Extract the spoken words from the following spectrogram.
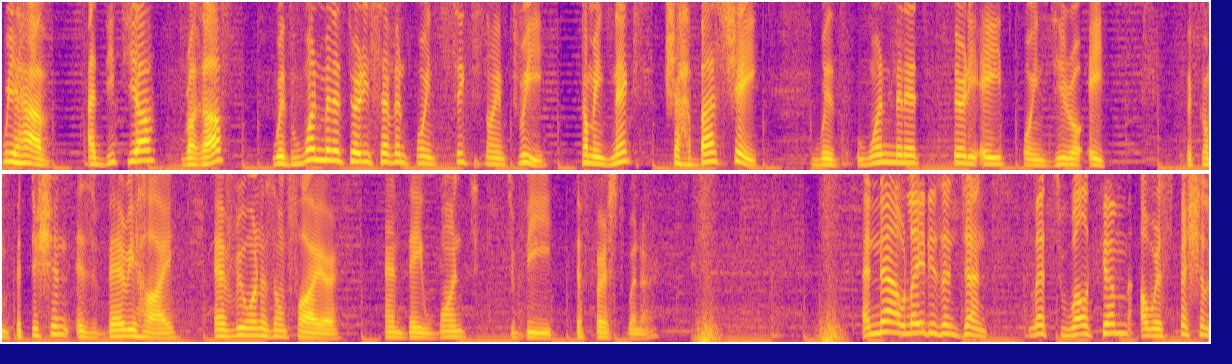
We have Aditya Raghav with 1 minute 37.693. Coming next, Shahbaz Sheikh with 1 minute 38.08. The competition is very high, everyone is on fire, and they want to be the first winner. And now, ladies and gents, let's welcome our special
